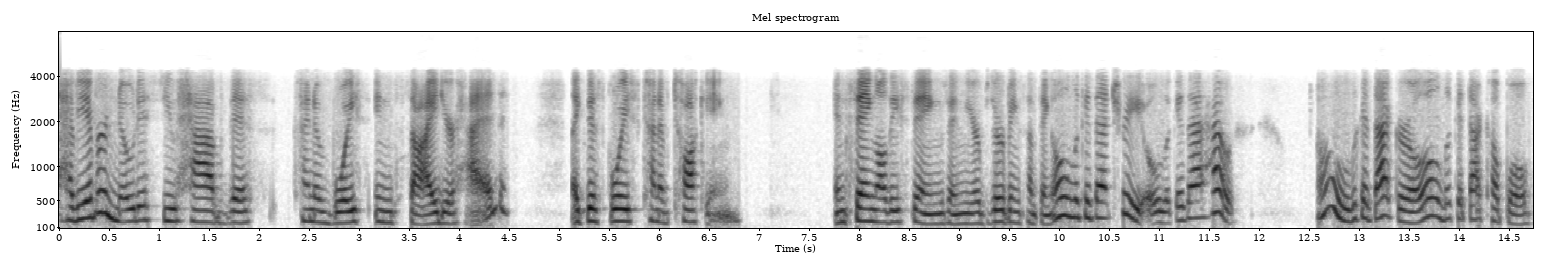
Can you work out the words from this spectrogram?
have you ever noticed you have this kind of voice inside your head? Like this voice kind of talking. and saying all these things and you're observing something oh look at that tree. Oh look at that house. Oh look at that girl. Oh look at that couple.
